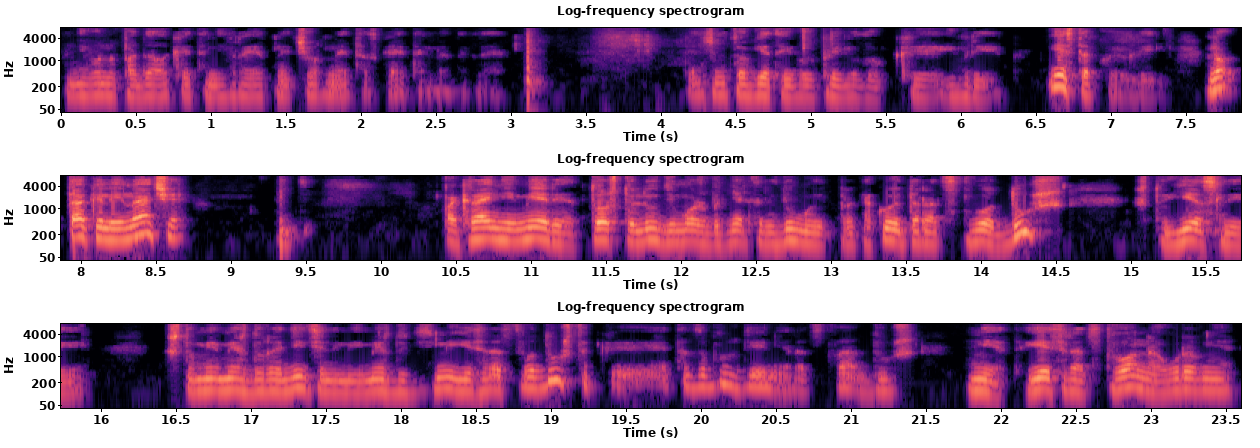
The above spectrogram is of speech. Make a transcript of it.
на него нападала какая-то невероятная черная тоска и так далее. В конечном итоге это его привело к евреям. Есть такое явление. Но так или иначе, по крайней мере, то, что люди, может быть, некоторые думают про какое-то родство душ, что если что между родителями и между детьми есть родство душ, так это заблуждение, родства душ нет. Есть родство на уровне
